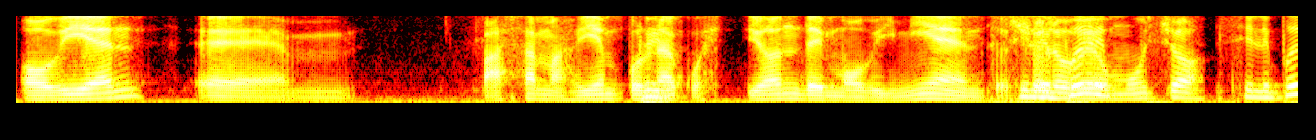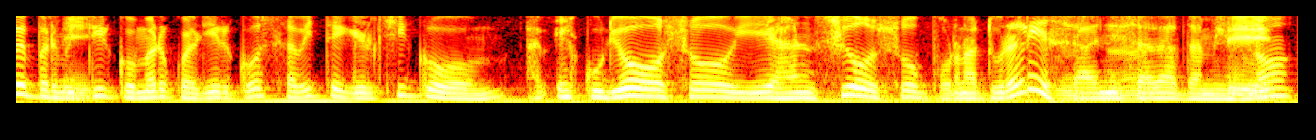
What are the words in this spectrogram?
o bien eh, pasa más bien por una cuestión de movimiento. Yo lo veo mucho. ¿Se le puede permitir comer cualquier cosa? Viste que el chico es curioso y es ansioso por naturaleza en esa edad también, ¿no?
